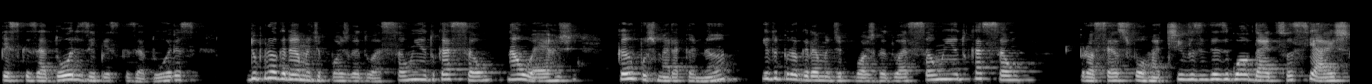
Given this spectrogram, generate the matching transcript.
pesquisadores e pesquisadoras do Programa de Pós-Graduação em Educação na UERJ, Campus Maracanã, e do Programa de Pós-Graduação em Educação, Processos Formativos e Desigualdades Sociais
